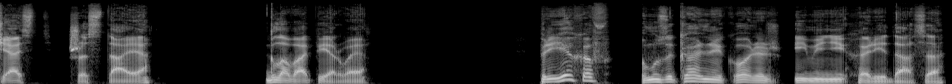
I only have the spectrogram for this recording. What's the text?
Часть шестая. Глава первая. Приехав в музыкальный колледж имени Харидаса,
